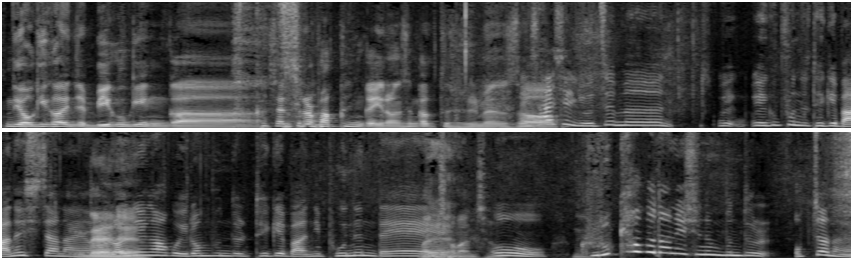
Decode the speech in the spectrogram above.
근데 여기가 이제 미국인가 센트럴 파크인가 이런 생각도 들면서 아니, 사실 요즘은 외, 외국 분들 되게 많으시잖아요. 네네. 러닝하고 이런 분들 되게 많이 보는데. 많죠, 많죠. 어, 네. 그렇게 하고 다니시는 분들 없잖아요.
